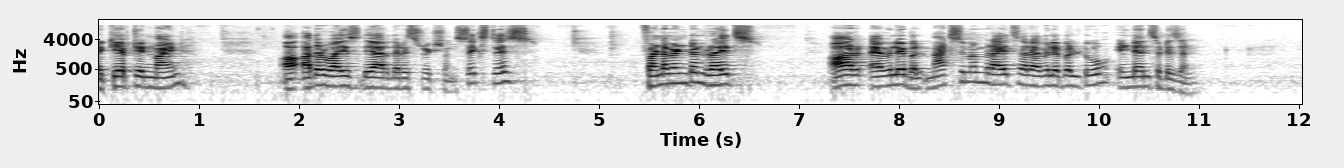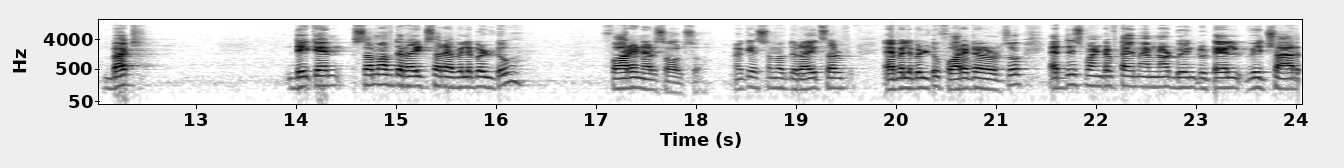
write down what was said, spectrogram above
uh, kept in mind. Uh, otherwise, they are the restrictions. Sixth is fundamental rights are available, maximum rights are available to Indian citizen. But they can, some of the rights are available to foreigners also. Okay, some of the rights are available to foreigner also. At this point of time, I'm not going to tell which are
